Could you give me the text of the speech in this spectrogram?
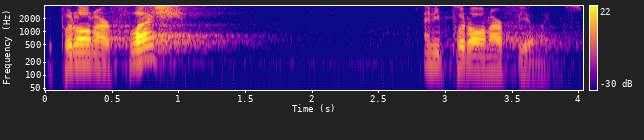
He put on our flesh and he put on our feelings.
